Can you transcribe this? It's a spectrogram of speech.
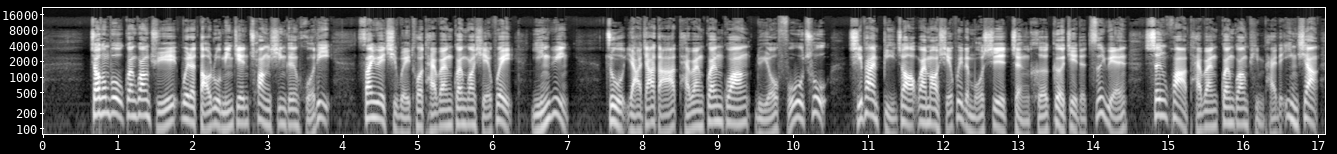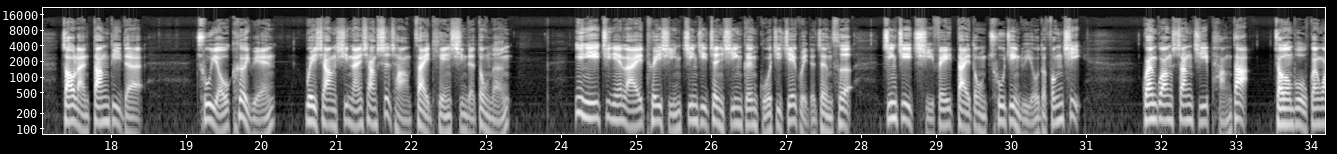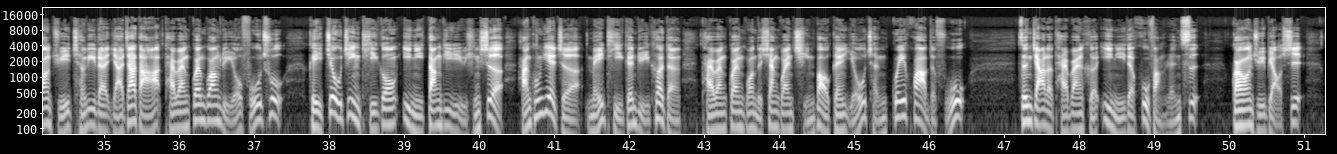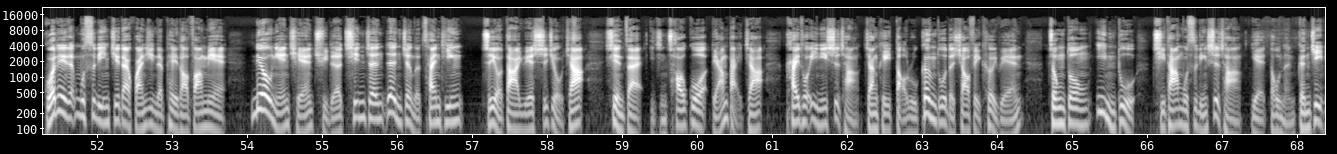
交通部观光局为了导入民间创新跟活力，三月起委托台湾观光协会营运驻雅加达台湾观光旅游服务处，期盼比照外贸协会的模式，整合各界的资源，深化台湾观光品牌的印象，招揽当地的出游客源，为向西南向市场再添新的动能。印尼近年来推行经济振兴跟国际接轨的政策，经济起飞带动出境旅游的风气，观光商机庞大。交通部观光局成立了雅加达台湾观光旅游服务处，可以就近提供印尼当地旅行社、航空业者、媒体跟旅客等台湾观光的相关情报跟游程规划的服务，增加了台湾和印尼的互访人次。观光局表示，国内的穆斯林接待环境的配套方面。六年前取得清真认证的餐厅只有大约十九家，现在已经超过两百家。开拓印尼市场将可以导入更多的消费客源，中东、印度、其他穆斯林市场也都能跟进。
